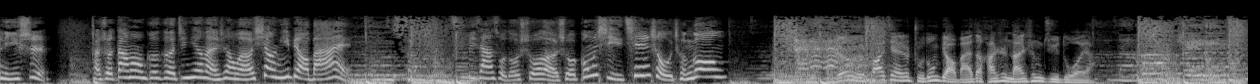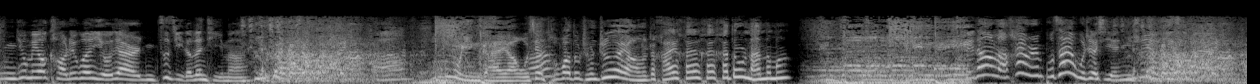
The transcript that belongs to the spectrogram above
离世，他说大茂哥哥，今天晚上我要向你表白。毕加索都说了，说恭喜牵手成功。你有没有发现，主动表白的还是男生居多呀？你就没有考虑过有点你自己的问题吗？啊，不应该呀！我现在头发都成这样了，这还还还还都是男的吗？给到了，还有人不在乎这些，你说有意思没？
